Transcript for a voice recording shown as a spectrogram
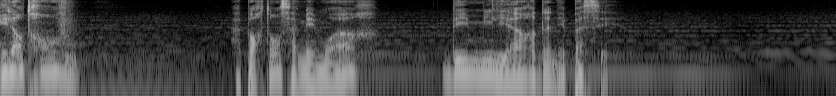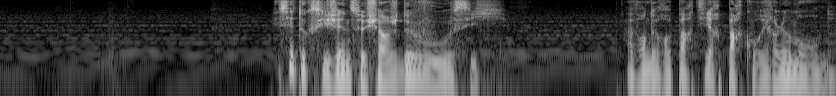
Il entre en vous, apportant sa mémoire des milliards d'années passées. Et cet oxygène se charge de vous aussi, avant de repartir parcourir le monde,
